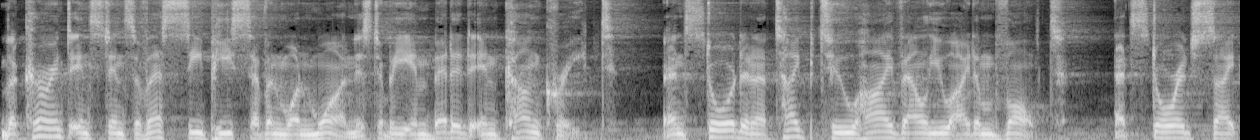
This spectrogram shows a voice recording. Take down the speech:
The current instance of SCP 711 is to be embedded in concrete and stored in a Type 2 high value item vault at storage site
